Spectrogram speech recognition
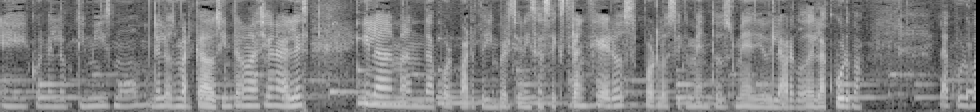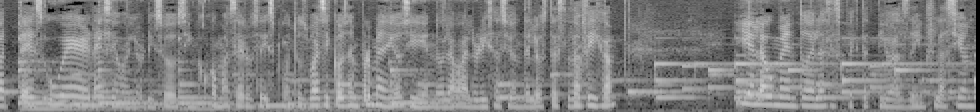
eh, con el optimismo de los mercados internacionales y la demanda por parte de inversionistas extranjeros por los segmentos medio y largo de la curva. La curva TES-VR se valorizó 5,06 puntos básicos en promedio siguiendo la valorización de los testas fija y el aumento de las expectativas de inflación.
